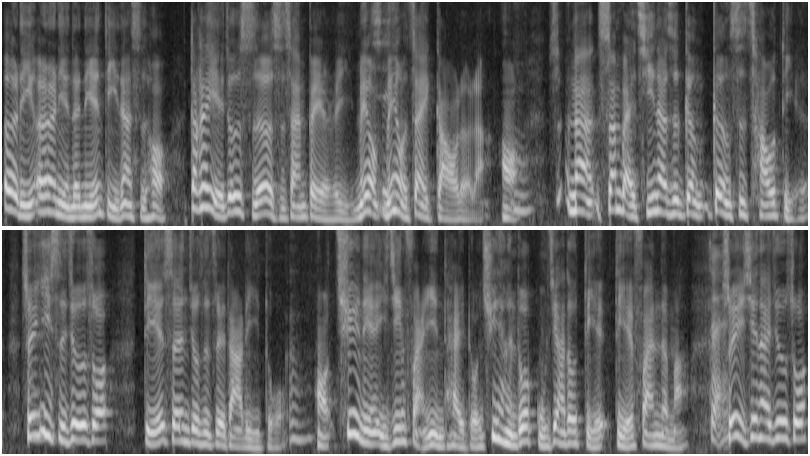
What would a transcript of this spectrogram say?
二零二二年的年底那时候，大概也就是十二十三倍而已，没有没有再高了啦，哦，那三百七那是更更是超跌，所以意思就是说。跌升就是最大利多，嗯，好，去年已经反应太多，去年很多股价都跌跌翻了嘛，对，所以现在就是说，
